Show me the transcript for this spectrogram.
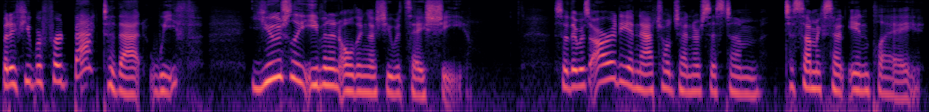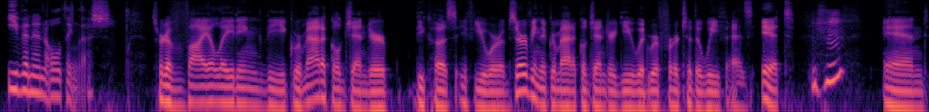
But if you referred back to that weef, usually even in Old English you would say she. So there was already a natural gender system to some extent in play even in Old English. Sort of violating the grammatical gender because if you were observing the grammatical gender, you would refer to the weef as it. Mm-hmm. And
